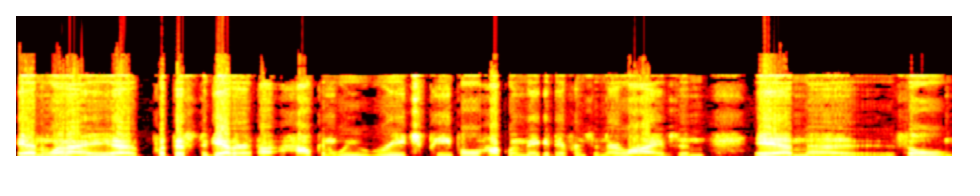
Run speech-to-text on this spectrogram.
And when I uh, put this together, I thought, how can we reach people? How can we make a difference in their lives? And and uh, so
